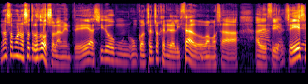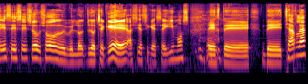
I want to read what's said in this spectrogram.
no somos nosotros dos solamente, ¿eh? ha sido un, consenso generalizado, vamos a, ah, decir. sí, sí, sí, sí, yo, lo, lo chequeé, ¿eh? así, así que seguimos este, de charla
